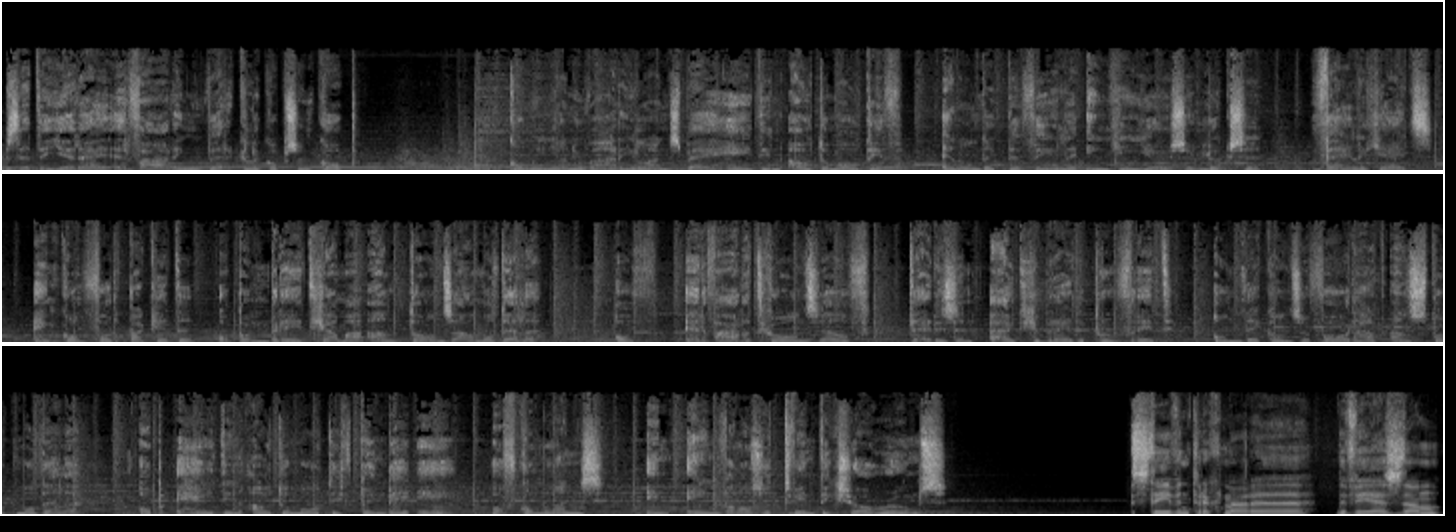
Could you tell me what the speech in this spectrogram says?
zetten je rijervaring werkelijk op zijn kop. Kom in januari langs bij Hedin Automotive en ontdek de vele ingenieuze luxe, veiligheids- en comfortpakketten op een breed gamma aan toonzaalmodellen. Of ervaar het gewoon zelf tijdens een uitgebreide proefrit. Ontdek onze voorraad aan stokmodellen op hedinautomotive.be of kom langs in een van onze 20 showrooms. Steven, terug naar uh, de VS dan.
